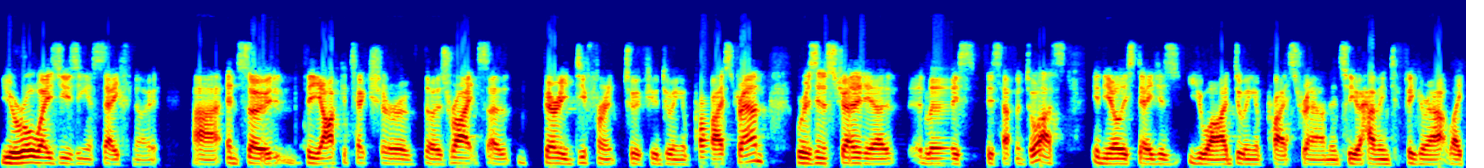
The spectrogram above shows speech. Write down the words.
you're always using a safe note. Uh, and so the architecture of those rights are very different to if you're doing a priced round. Whereas in Australia, at least this happened to us in the early stages, you are doing a priced round. And so you're having to figure out like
